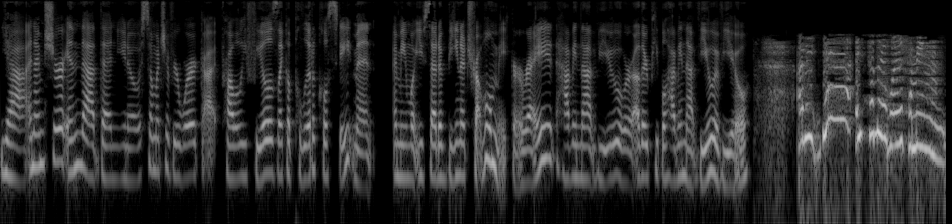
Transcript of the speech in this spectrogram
Yeah. And I'm sure in that, then, you know, so much of your work uh, probably feels like a political statement. I mean, what you said of being a troublemaker, right? Having that view or other people having that view of you. I mean, yeah, in so many ways. I mean,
